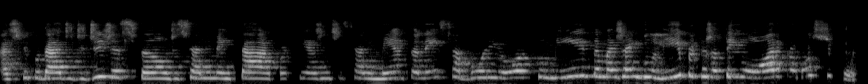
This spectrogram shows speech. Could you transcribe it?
a dificuldade de digestão, de se alimentar, porque a gente se alimenta, nem saboreou a comida, mas já engoli porque eu já tenho hora para um monte de coisa,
